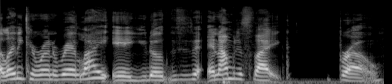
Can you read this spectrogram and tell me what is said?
a lady can run a red light and you know this is it. and I'm just like, bro,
